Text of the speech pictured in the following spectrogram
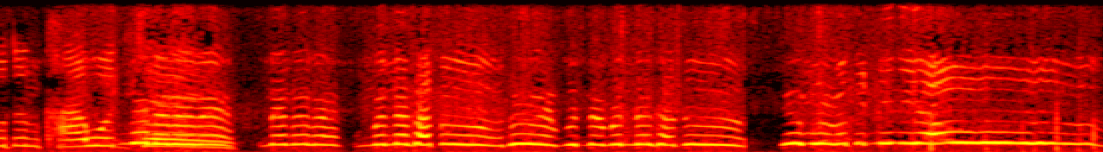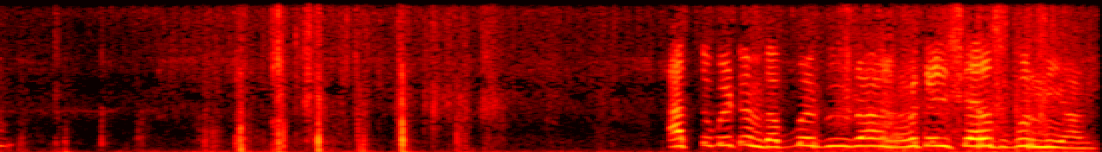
તો તને ખાવો જ છે. ના ના ના ના બંને ખાતું. બંને બંને ખાતું. એ હવે કદી નહીં આવું? આ તો બેટા જબ્બર પીવડા હવે કઈ શરત ઉપર નહીં આવી.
